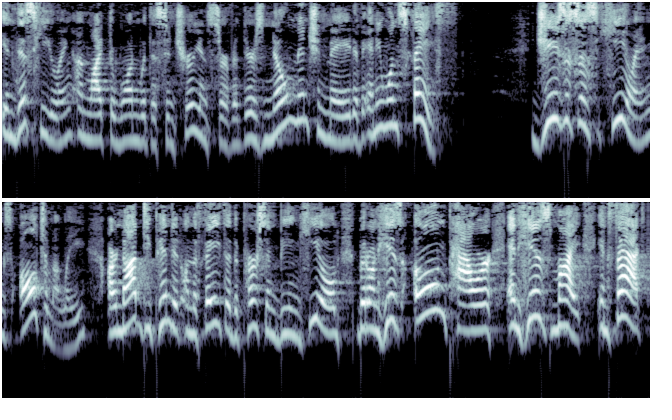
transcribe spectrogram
In this healing, unlike the one with the centurion's servant, there's no mention made of anyone's faith. Jesus' healings ultimately are not dependent on the faith of the person being healed, but on his own power and his might. In fact,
